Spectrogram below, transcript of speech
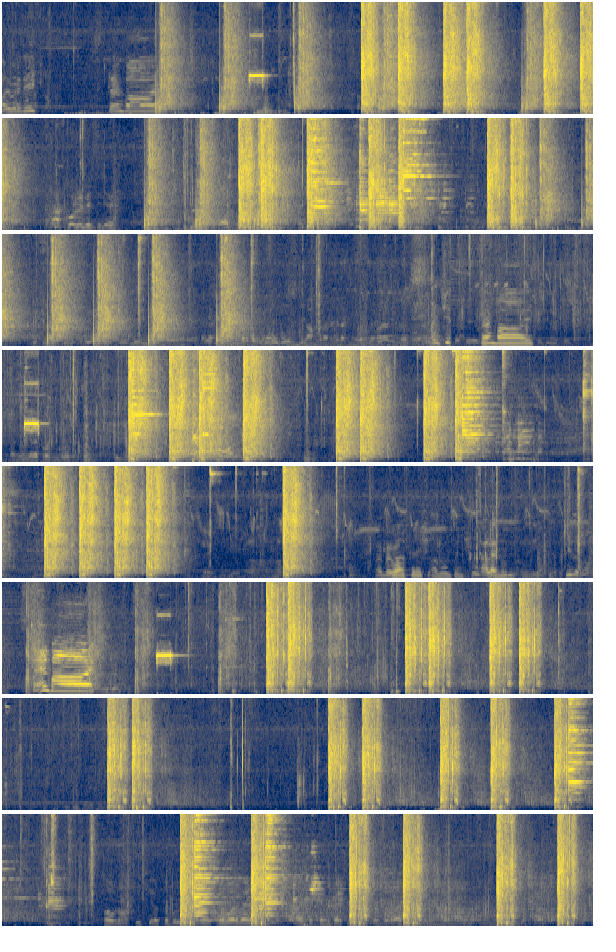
Are you ready? Stand by. Ah, corre vestire Stand by. Shall finish alone and show. Ale. Stand by. Hovno, příští rok to budu revolver, a ještě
